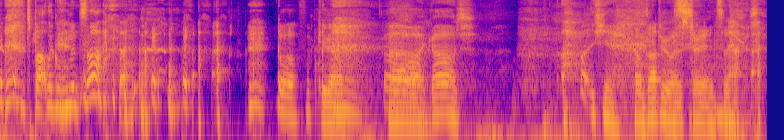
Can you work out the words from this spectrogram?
It's part of the government's that. Oh, fucking hell. Oh my oh. god. Yeah, I'm glad we went straight into that.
